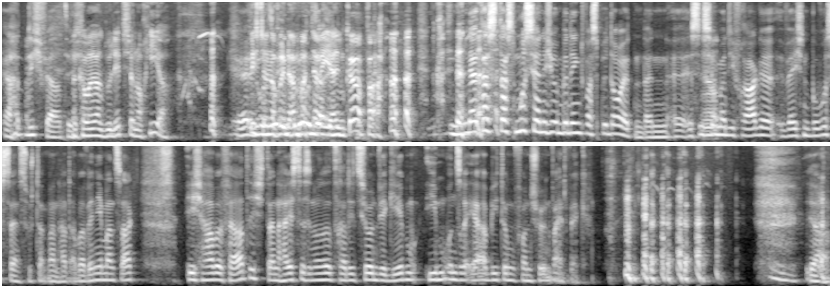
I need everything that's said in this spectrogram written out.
er hat nicht fertig. Dann kann man sagen, du lebst ja noch hier. Bist du noch in einem materiellen Körper? Na, das, das muss ja nicht unbedingt was bedeuten, denn äh, es ist ja. ja immer die Frage, welchen Bewusstseinszustand man hat. Aber wenn jemand sagt, ich habe fertig, dann heißt es in unserer Tradition, wir geben ihm unsere Ehrerbietung von schön weit weg. ja,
